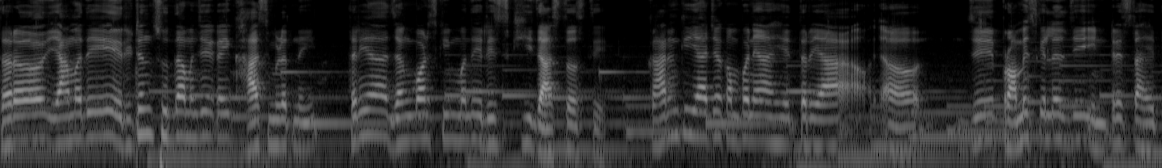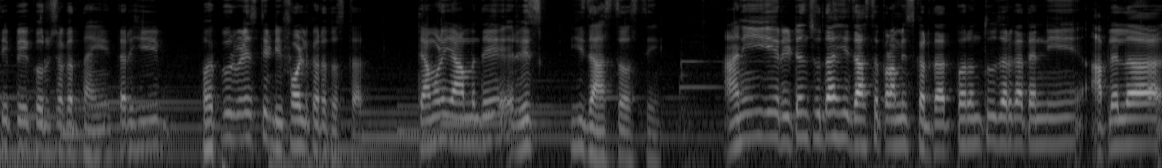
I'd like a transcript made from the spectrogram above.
तर यामध्ये रिटर्नसुद्धा म्हणजे काही खास मिळत नाही. तर या जंक बॉन्ड स्कीममध्ये रिस्क ही जास्त असते. कारण की या ज्या कंपन्या आहेत तर या जे प्रॉमिस केलेलं जे इंटरेस्ट आहे ते पे करू शकत नाही. तर ही भरपूर वेळेस ते डिफॉल्ट करत असतात. त्यामुळे यामध्ये रिस्क ही जास्त असते. आणि रिटर्नसुद्धा हे जास्त प्रॉमिस करतात. परंतु जर का त्यांनी आपल्याला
